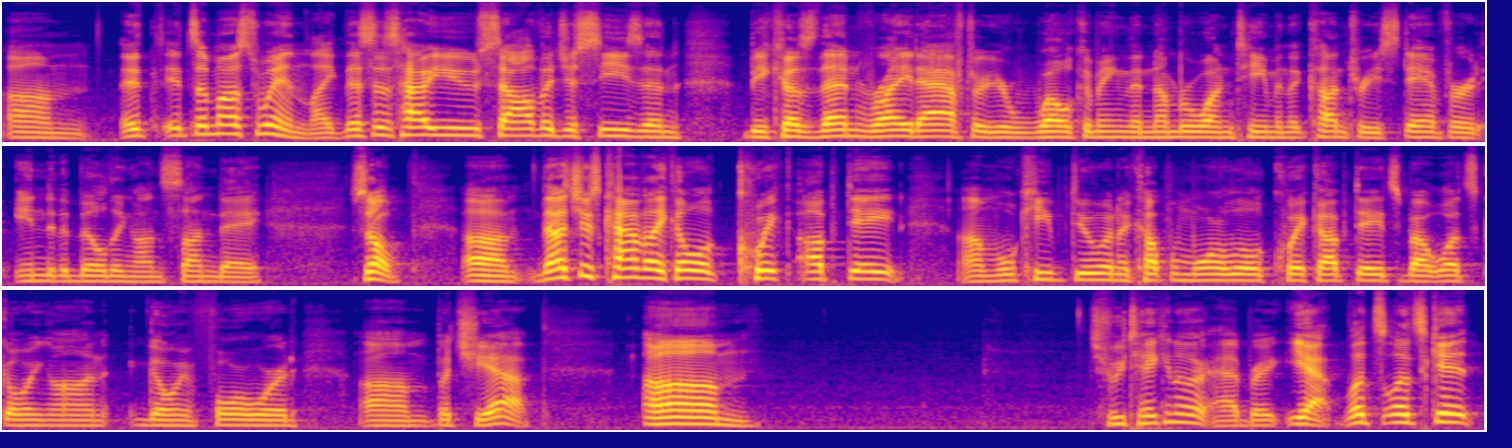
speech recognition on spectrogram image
Um, it, it's a must win. Like this is how you salvage a season because then right after you're welcoming the number one team in the country, Stanford, into the building on Sunday. So um, that's just kind of like a little quick update. Um, we'll keep doing a couple more little quick updates about what's going on going forward. Um, but yeah, um, should we take another ad break? Yeah, let's let's get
